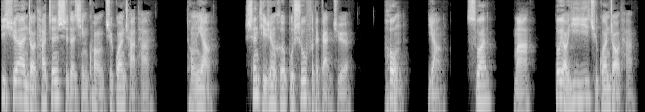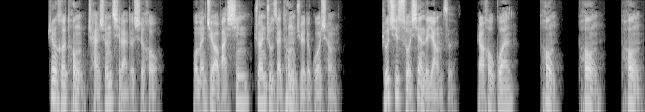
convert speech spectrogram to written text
必须按照它真实的情况去观察它。同样，身体任何不舒服的感觉，痛、痒。酸、麻都要一一去关照它。任何痛产生起来的时候，我们就要把心专注在痛觉的过程，如其所现的样子，然后观痛、痛、痛，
